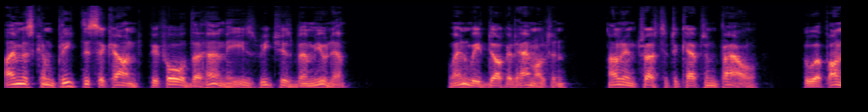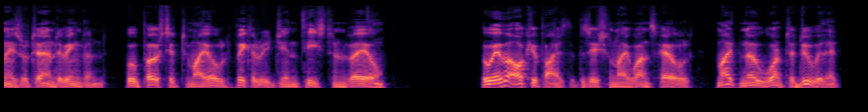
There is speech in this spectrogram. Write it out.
I must complete this account before the Hermes reaches Bermuda. When we dock at Hamilton, I'll entrust it to Captain Powell, who, upon his return to England, will post it to my old vicarage in Theaston Vale. Whoever occupies the position I once held might know what to do with it.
